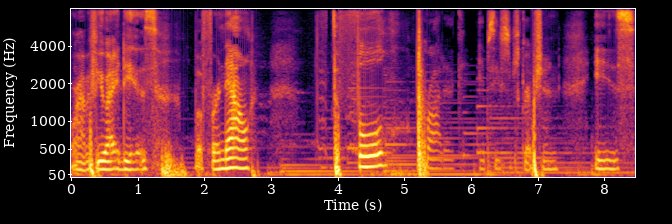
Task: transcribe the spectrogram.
Or I have a few ideas. But for now, the full product Ipsy subscription is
